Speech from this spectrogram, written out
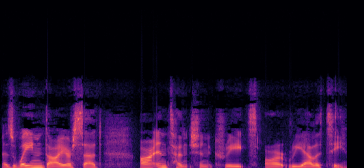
As Wayne Dyer said, our intention creates our reality.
